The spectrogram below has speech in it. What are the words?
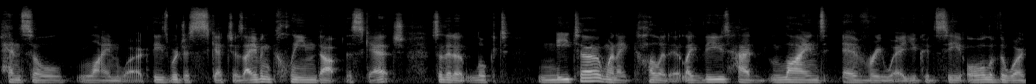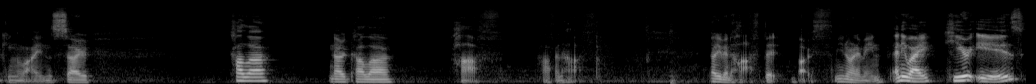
pencil line work. These were just sketches. I even cleaned up the sketch so that it looked neater when I colored it. Like these had lines everywhere. You could see all of the working lines. So color, no color, half, half and half. Not even half, but both. You know what I mean? Anyway, here is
